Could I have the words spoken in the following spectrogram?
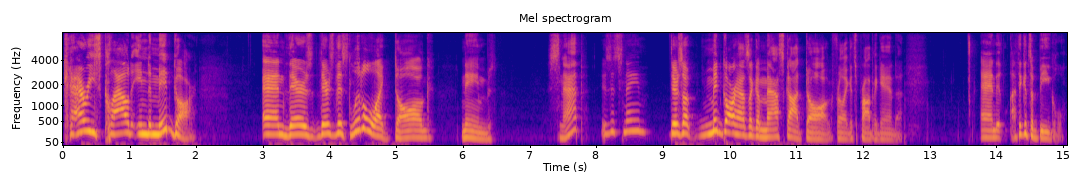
carries Cloud into Midgar. And there's there's this little like dog named Snap is its name? There's a Midgar has like a mascot dog for like its propaganda. And it, I think it's a beagle.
